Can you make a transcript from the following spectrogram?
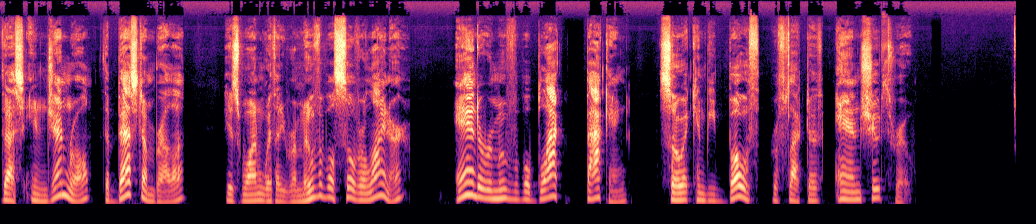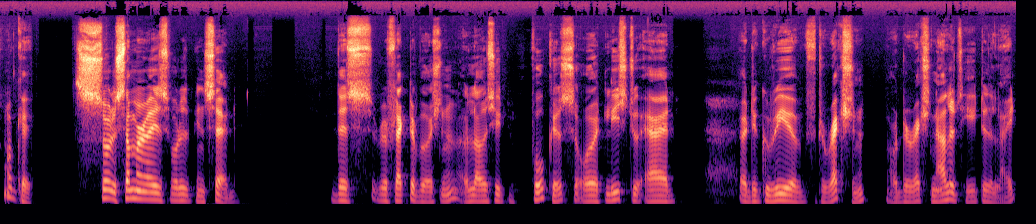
Thus, in general, the best umbrella is one with a removable silver liner and a removable black backing so it can be both reflective and shoot through. Okay. So, to summarize what has been said, this reflective version allows you to focus or at least to add a degree of direction or directionality to the light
